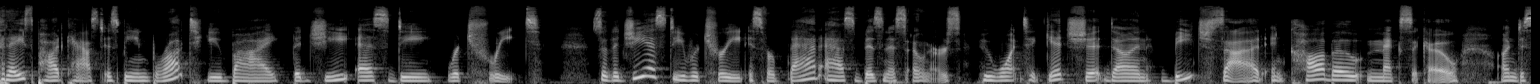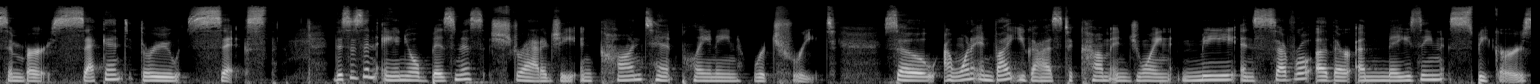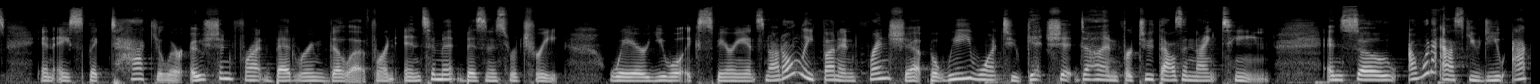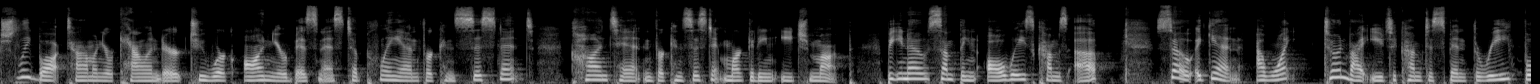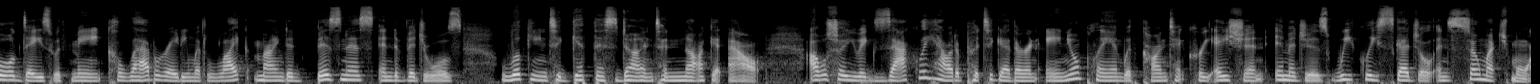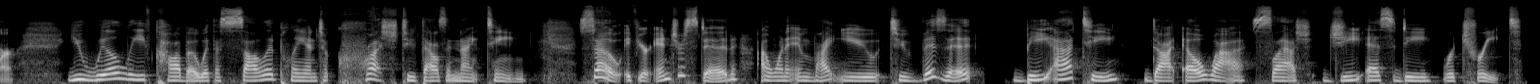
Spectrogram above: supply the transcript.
Today's podcast is being brought to you by the GSD Retreat. So, the GSD Retreat is for badass business owners who want to get shit done beachside in Cabo, Mexico on December 2nd through 6th. This is an annual business strategy and content planning retreat. So I want to invite you guys to come and join me and several other amazing speakers in a spectacular oceanfront bedroom villa for an intimate business retreat where you will experience not only fun and friendship, but we want to get shit done for 2019. And so I want to ask you, do you actually block time on your calendar to work on your business, to plan for consistent content and for consistent marketing each month? But you know, something always comes up. So again, I want to invite you to come to spend three full days with me collaborating with like minded business individuals looking to get this done, to knock it out. I will show you exactly how to put together an annual plan with content creation, images, weekly schedule, and so much more. You will leave Cabo with a solid plan to crush 2019. So if you're interested, I want to invite you to visit bit ly slash GSD retreat.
